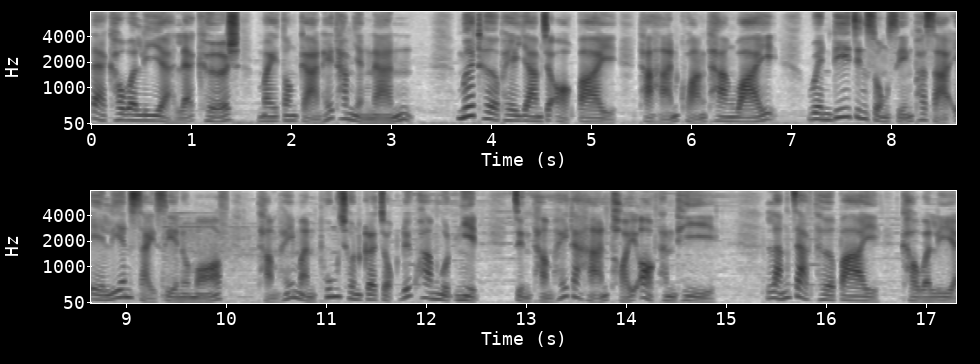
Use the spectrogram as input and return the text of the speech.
แต่คาวาเลียและเคิร์ชไม่ต้องการให้ทำอย่างนั้น เมื่อเธอพยายามจะออกไป ทหารขวางทางไว้ เวนดี้จึงส่งเสียงภาษาเอเลี่ยนใส่เซีโนมอฟทำให้มันพุ่งชนกระจกด้วยความหงุดหงิด จึงทำให้ทหารถอยออกทันที หลังจากเธอไป คาวาเลีย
